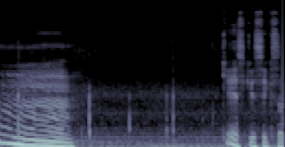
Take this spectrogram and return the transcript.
Hmm. Qu'est-ce que c'est que ça?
